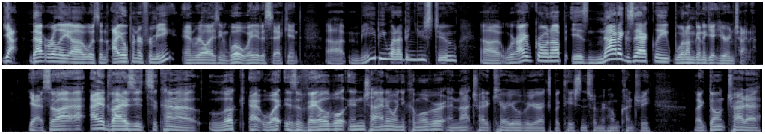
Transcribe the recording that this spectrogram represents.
yeah, that really uh, was an eye opener for me and realizing, whoa, wait a second uh, maybe what I've been used to uh, where I've grown up is not exactly what I'm going to get here in China. Yeah, so I, I advise you to kind of look at what is available in China when you come over and not try to carry over your expectations from your home country. Like, don't try to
